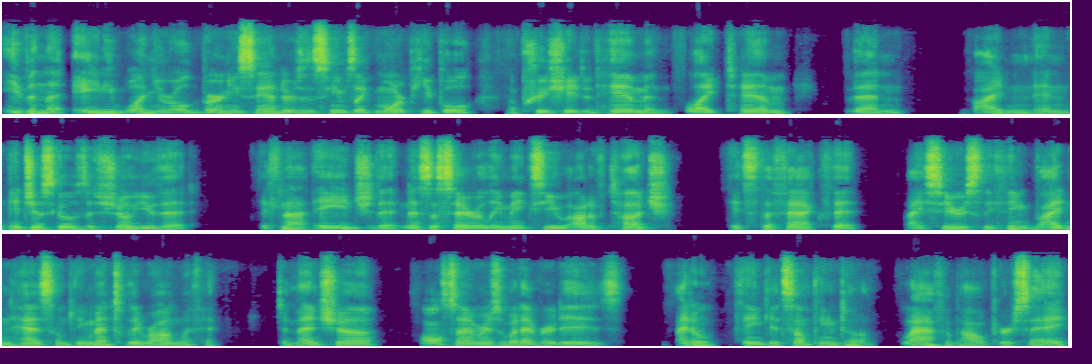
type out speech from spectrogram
even the 81 year old Bernie Sanders, it seems like more people appreciated him and liked him than Biden. And it just goes to show you that it's not age that necessarily makes you out of touch. It's the fact that I seriously think Biden has something mentally wrong with him. Dementia, Alzheimer's, whatever it is. I don't think it's something to laugh about per se.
